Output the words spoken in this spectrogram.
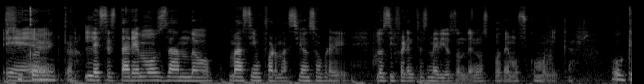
eh, les estaremos dando más información sobre los diferentes medios donde nos podemos comunicar. Ok,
